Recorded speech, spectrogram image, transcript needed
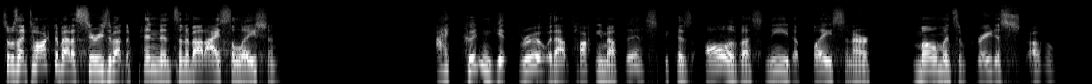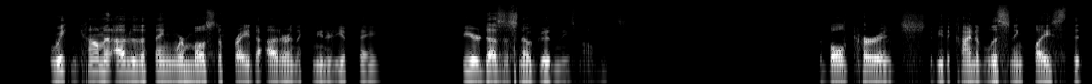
So, as I talked about a series about dependence and about isolation, I couldn't get through it without talking about this because all of us need a place in our moments of greatest struggle where we can come and utter the thing we're most afraid to utter in the community of faith. Fear does us no good in these moments the bold courage to be the kind of listening place that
